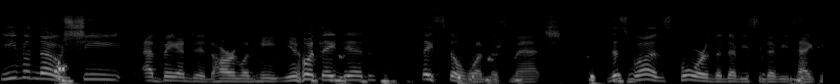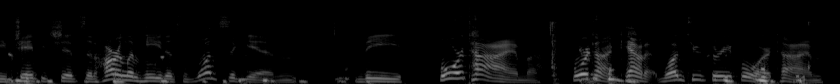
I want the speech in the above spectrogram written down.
even though she abandoned Harlem Heat, you know what they did? They still won this match. This was for the WCW Tag Team Championships, and Harlem Heat is once again the four time, four time, count it, one, two, three, four time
